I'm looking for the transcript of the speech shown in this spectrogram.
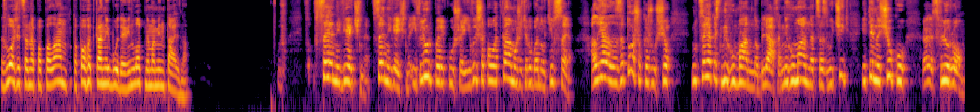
зложиться напополам, то поводка не буде, він лопне моментально. Все не вічне, все не вічне. І флюр перекушає, і вище поводка можуть рубануть, і все. Але я за те, що кажу, що ну, це якось негуманно, бляха, негуманно це звучить іти на щуку е, з флюром.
